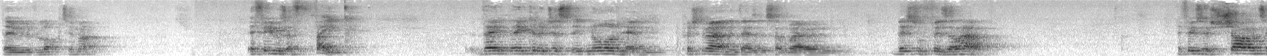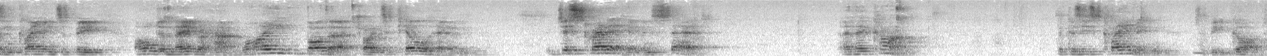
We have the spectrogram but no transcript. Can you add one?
they would have locked him up. If he was a fake, they, they could have just ignored him pushed him out in the desert somewhere and this will fizzle out. If he's a charlatan claiming to be older than Abraham, why bother trying to kill him? Discredit him instead. And they can't. Because he's claiming to be God.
